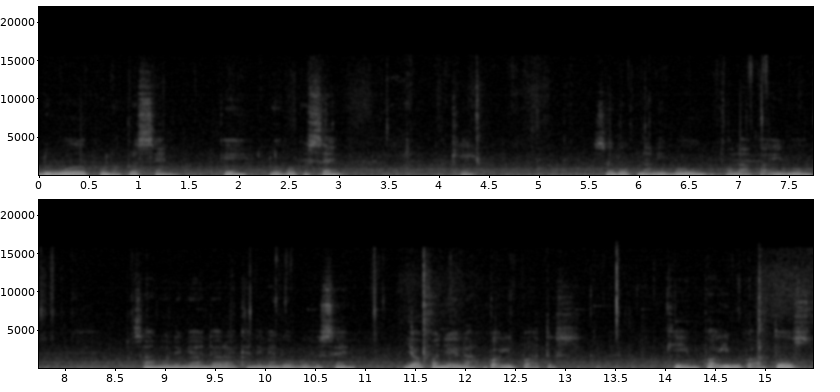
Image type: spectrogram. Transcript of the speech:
20%. Okey, 20%. Okey. So 26,000 tolak 4,000 sama dengan darabkan dengan 20%. Jawapannya ialah 4,400. Okey, 4,400.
